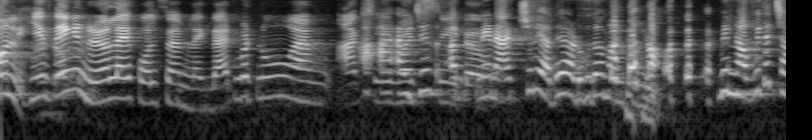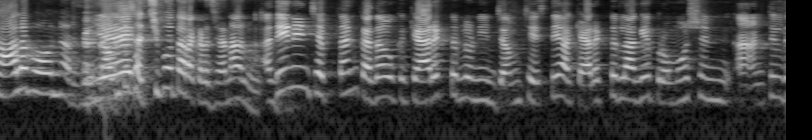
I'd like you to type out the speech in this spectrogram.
only he's saying in real life also I'm like that but no I'm actually నేను యాక్చువల్లీ అదే అడుగుదాం అనుకున్నా మీరు నవ్వితే చాలా బాగున్నారు చచ్చిపోతారు అక్కడ జనాలు అదే నేను చెప్తాను కదా ఒక క్యారెక్టర్ లో నేను జంప్ చేస్తే ఆ క్యారెక్టర్ లాగే ప్రమోషన్ అంటిల్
